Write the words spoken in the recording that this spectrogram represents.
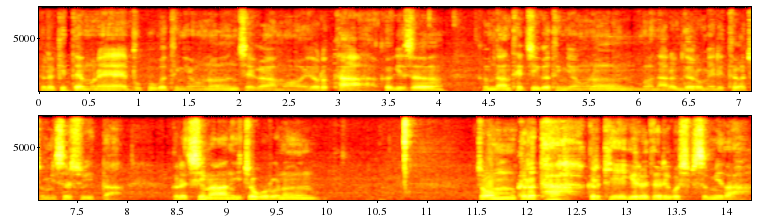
그렇기 때문에 북구 같은 경우는 제가 뭐 요렇다 거기서 금단 택지 같은 경우는 뭐 나름대로 메리트가 좀 있을 수 있다 그렇지만 이쪽으로는 좀 그렇다 그렇게 얘기를 드리고 싶습니다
